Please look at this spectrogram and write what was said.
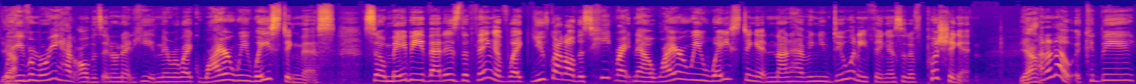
where Yeah. Eva Marie had all this internet heat, and they were like, why are we wasting this? So maybe that is the thing of like, you've got all this heat right now. Why are we wasting it and not having you do anything instead of pushing it? Yeah. I don't know. It could be.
